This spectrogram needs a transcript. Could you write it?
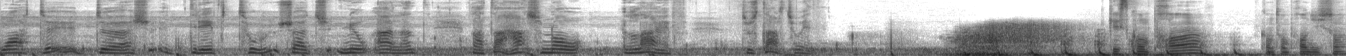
What does drift to such new island that has no life to start with? Qu'est-ce qu'on prend quand on prend du son?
